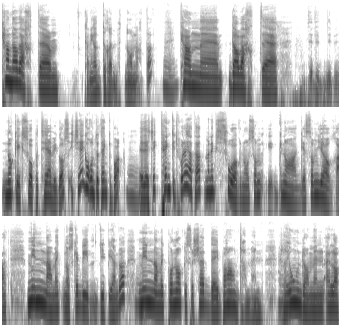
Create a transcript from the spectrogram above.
kan det ha vært um, Kan jeg ha drømt noe om natta? mm. kan uh, det ha vært uh, noe jeg så på TV i går, som ikke jeg går rundt og tenker på. Mm. Det ikke, jeg tenker ikke på det i det hele tatt, men jeg så noe som gnager, som gjør at Minner meg Nå skal jeg bli dyp igjen, da. Mm. Minner meg på noe som skjedde i barndommen, eller i ungdommen, eller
